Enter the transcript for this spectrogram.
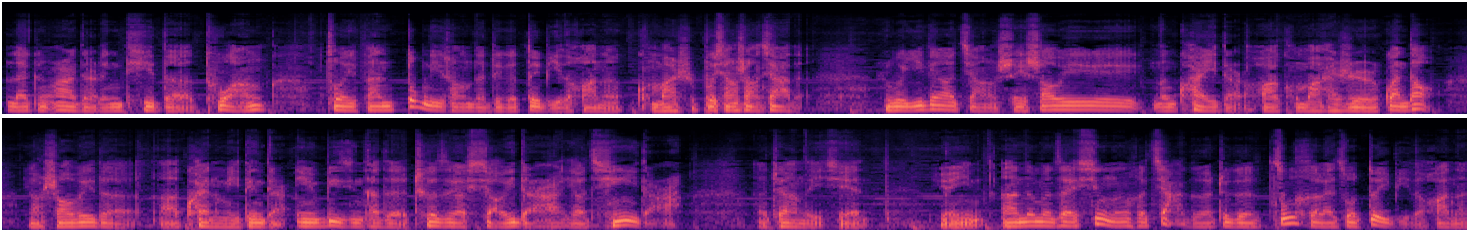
来跟 2.0T 的途昂做一番动力上的这个对比的话呢，恐怕是不相上下的。如果一定要讲谁稍微能快一点的话，恐怕还是冠道。要稍微的啊快那么一丁点儿，因为毕竟它的车子要小一点啊，要轻一点啊，呃这样的一些原因啊。那么在性能和价格这个综合来做对比的话呢，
